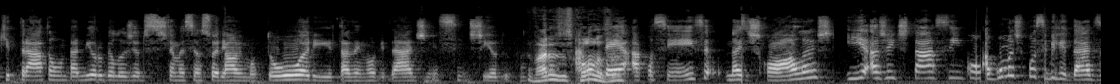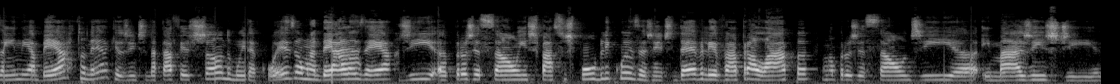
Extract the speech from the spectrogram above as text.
que tratam da neurobiologia do sistema sensorial e motor e trazem novidades nesse sentido. Várias escolas, Até né? a consciência nas escolas. E a gente está, assim, com algumas possibilidades ainda em aberto, né? Que a gente ainda está fechando muita coisa. Uma delas é de uh, projeção em espaços públicos. A gente deve levar para a Lapa uma projeção de uh, imagens de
